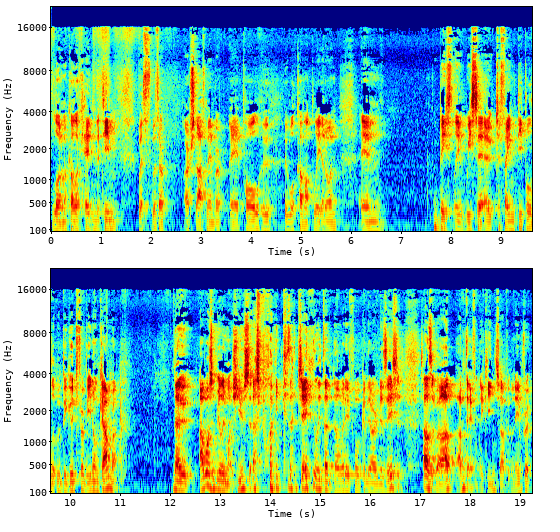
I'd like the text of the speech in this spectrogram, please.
Laura McCulloch heading the team with, with our, our staff member uh, Paul, who, who will come up later on. Um, basically, we set out to find people that would be good for being on camera. Now, I wasn't really much use at this point because I genuinely didn't know many folk in the organisation. So I was like, well, I'm, I'm definitely keen, so I put my name for it.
